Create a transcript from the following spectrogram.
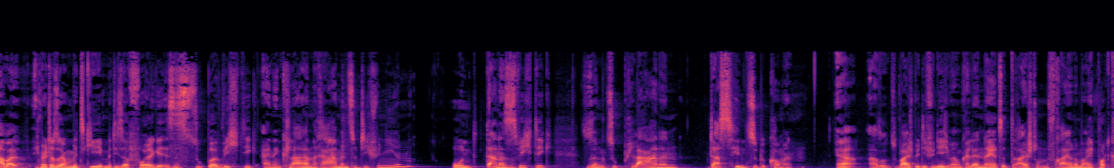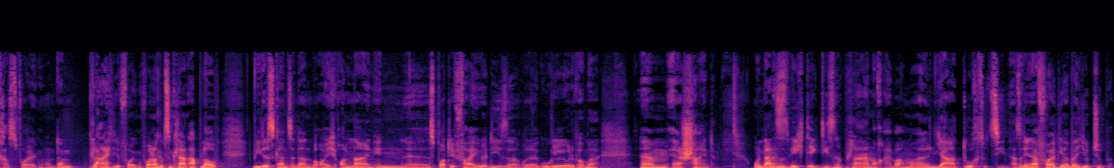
aber ich möchte sozusagen mitgeben, mit dieser Folge ist es super wichtig, einen klaren Rahmen zu definieren. Und dann ist es wichtig, sozusagen zu planen, das hinzubekommen. Ja, also zum Beispiel definiere ich in meinem Kalender jetzt drei Stunden frei und dann mache ich Podcast-Folgen. Und dann plane ich die Folgen vor. Dann gibt es einen klaren Ablauf, wie das Ganze dann bei euch online in äh, Spotify oder dieser oder Google oder wo immer ähm, erscheint. Und dann ist es wichtig, diesen Plan auch einfach mal ein Jahr durchzuziehen. Also den Erfolg, den wir bei YouTube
